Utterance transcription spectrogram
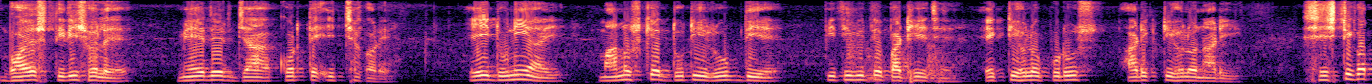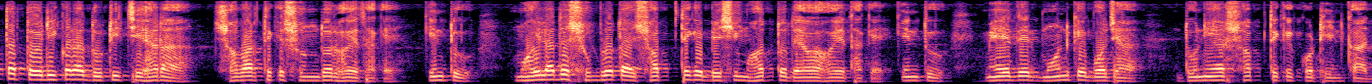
বয়স তিরিশ হলে মেয়েদের যা করতে ইচ্ছা করে। এই দুনিয়ায় মানুষকে দুটি রূপ দিয়ে পৃথিবীতে পাঠিয়েছে, একটি হলো পুরুষ, আরেকটি হলো নারী। সৃষ্টিকর্তার তৈরি করা দুটি চেহারা সবার থেকে সুন্দর হয়ে থাকে, কিন্তু মহিলাদের শুভ্রতায় সব থেকে বেশি মহত্ব দেওয়া হয়ে থাকে। কিন্তু মেয়েদের মনকে বোঝা দুনিয়ার সব থেকে কঠিন কাজ।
